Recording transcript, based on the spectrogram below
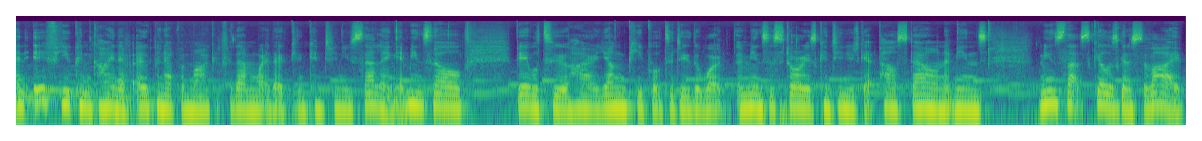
And if you can kind of open up a market for them where they can continue selling, it means they'll be able to hire young people to do the work. It means the stories continue to get passed down. It means, it means that skill is going to survive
